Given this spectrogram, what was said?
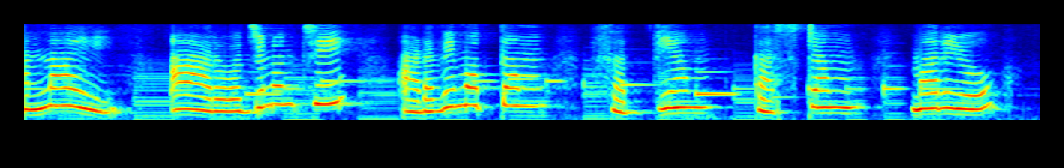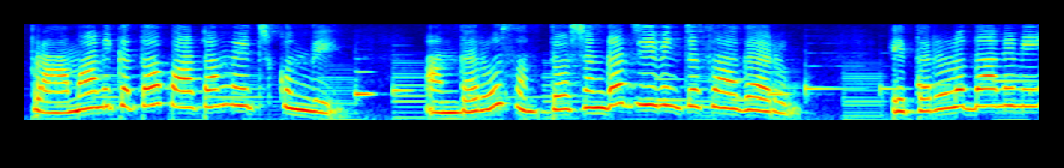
అన్నాయి. ఆ రోజు నుంచి అడవి మొత్తం సత్యం కష్టం మరియు ప్రామాణికత పాఠం నేర్చుకుంది. అందరూ సంతోషంగా జీవించసాగారు. ఇతరుల దానిని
